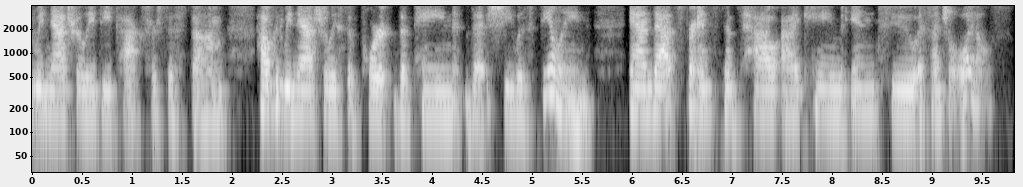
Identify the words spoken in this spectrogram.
we naturally detox her system? How could we naturally support the pain that she was feeling? And that's, for instance, how I came into essential oils,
